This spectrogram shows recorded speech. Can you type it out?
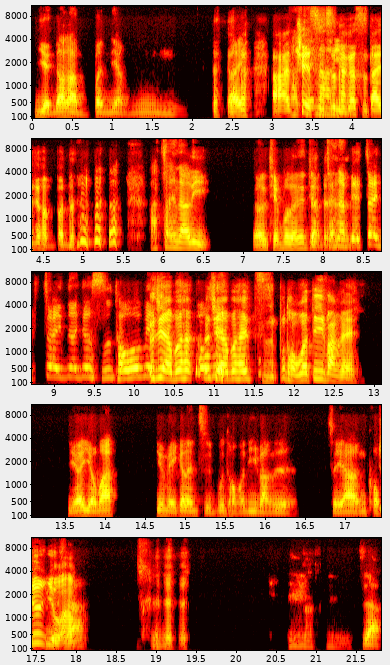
演到他很笨样，嗯，哎啊，确实是那个时代就很笨的。啊在哪里？然后全部人就讲在那边，在在那个石头后面，而且他们而且他们还指不同的地方哎，你还有吗？因为每个人指不同的地方是，所以他很恐怖。就是有啊 嗯，是啊，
